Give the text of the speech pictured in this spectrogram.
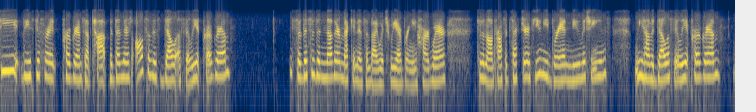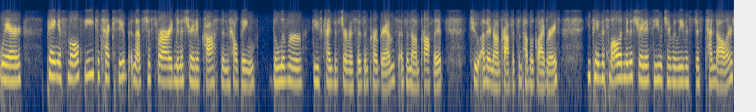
see these different programs up top, but then there's also this Dell affiliate program. So this is another mechanism by which we are bringing hardware to the nonprofit sector. If you need brand new machines, we have a Dell affiliate program where paying a small fee to TechSoup, and that's just for our administrative costs and helping deliver these kinds of services and programs as a nonprofit to other nonprofits and public libraries. You pay the small administrative fee, which I believe is just $10,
